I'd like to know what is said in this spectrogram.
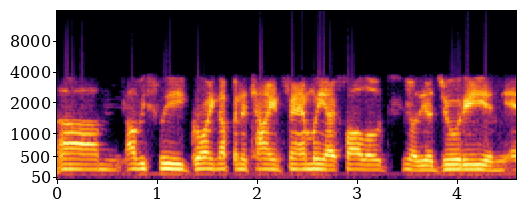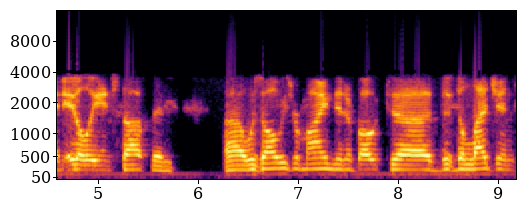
Um, obviously, growing up in an Italian family, I followed, you know, the Azzurri and, and Italy and stuff, and uh, was always reminded about uh, the, the legend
